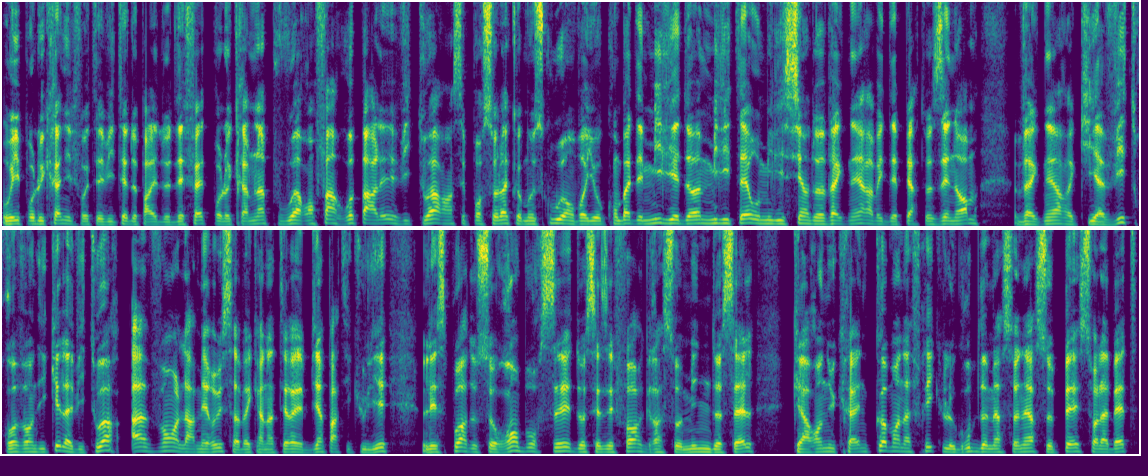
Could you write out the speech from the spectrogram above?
Oui, pour l'Ukraine, il faut éviter de parler de défaite. Pour le Kremlin, pouvoir enfin reparler victoire. Hein. C'est pour cela que Moscou a envoyé au combat des milliers d'hommes, militaires ou miliciens de Wagner, avec des pertes énormes. Wagner qui a vite revendiqué la victoire avant l'armée russe, avec un intérêt bien particulier, l'espoir de se rembourser de ses efforts grâce aux mines de sel car en Ukraine, comme en Afrique, le groupe de mercenaires se paie sur la bête.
